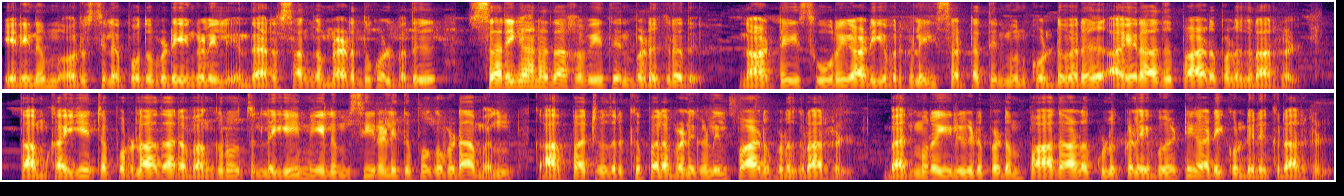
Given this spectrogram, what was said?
எனினும் ஒரு சில பொது விடயங்களில் இந்த அரசாங்கம் நடந்து கொள்வது சரியானதாகவே தென்படுகிறது. நாட்டை சூறையாடியவர்களை சட்டத்தின் முன் கொண்டுவர அயராது பாடுபடுகிறார்கள். தாம் கையேற்ற பொருளாதார வங்குரோத் நிலையை மேலும் சீரழிந்து போக விடாமல் காப்பாற்றுவதற்கு பல வழிகளில் பாடுபடுகிறார்கள். வன்முறையில் ஈடுபடும் பாதாள குழுக்களை வேட்டையாடிக் கொண்டிருக்கிறார்கள்.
